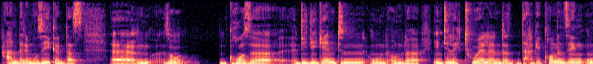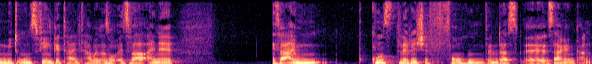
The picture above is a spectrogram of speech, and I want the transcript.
andere Musiker, dass äh, so große Dirigenten und, und äh, Intellektuellen da gekommen sind und mit uns viel geteilt haben. Also es war eine, es war ein künstlerisches Forum, wenn das äh, sagen kann.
